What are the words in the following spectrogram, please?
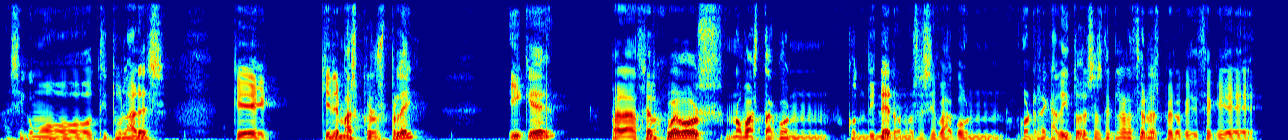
así como titulares, que quiere más crossplay y que para hacer juegos no basta con, con dinero. No sé si va con, con recadito esas declaraciones, pero que dice que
